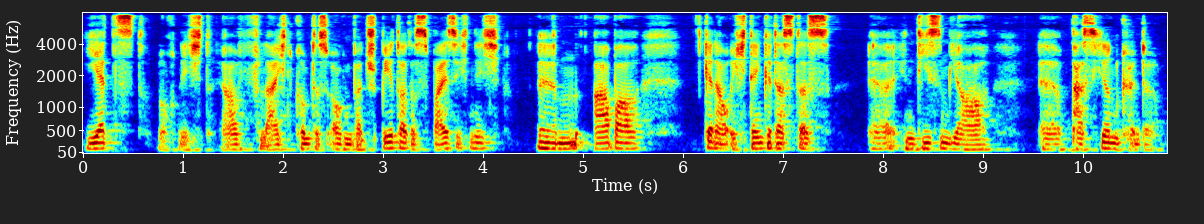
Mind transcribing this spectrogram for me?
jetzt noch nicht. Ja, vielleicht kommt das irgendwann später, das weiß ich nicht. Ähm, aber genau, ich denke, dass das äh, in diesem Jahr äh, passieren könnte.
